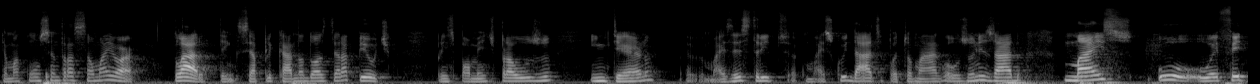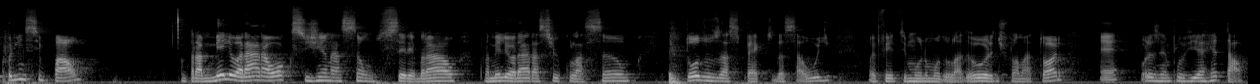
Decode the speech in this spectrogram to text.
tem uma concentração maior. Claro, tem que ser aplicado na dose terapêutica, principalmente para uso interno, é mais restrito, é com mais cuidado, você pode tomar água ozonizada, mas o, o efeito principal para melhorar a oxigenação cerebral, para melhorar a circulação em todos os aspectos da saúde, o efeito imunomodulador, anti-inflamatório, é, por exemplo, via retal.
